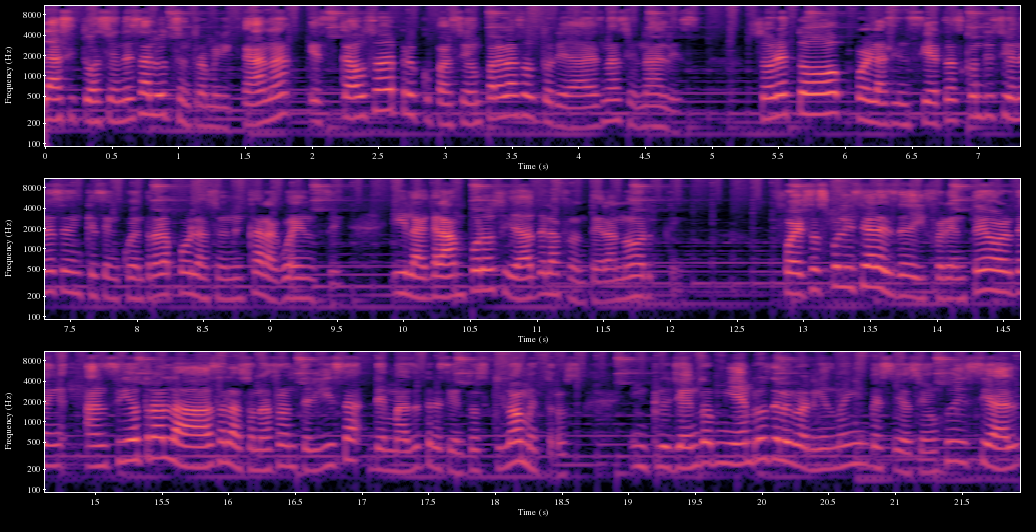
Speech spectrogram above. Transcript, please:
La situación de salud centroamericana es causa de preocupación para las autoridades nacionales, sobre todo por las inciertas condiciones en que se encuentra la población nicaragüense y la gran porosidad de la frontera norte. Fuerzas policiales de diferente orden han sido trasladadas a la zona fronteriza de más de 300 kilómetros, incluyendo miembros del organismo de investigación judicial,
